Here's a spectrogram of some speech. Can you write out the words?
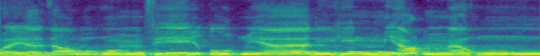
ويذرهم في طغيانهم يعمهون.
